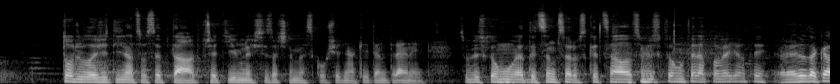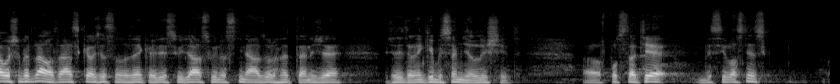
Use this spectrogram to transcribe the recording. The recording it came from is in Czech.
to důležité, na co se ptát předtím, než si začneme zkoušet nějaký ten trénink. Co bys k tomu, já teď jsem se rozkecal, co bys k tomu teda pověděl ty? Je to taková ošemetná otázka, že samozřejmě každý si udělá svůj nosný názor hned ten, že, že ty tréninky by se měly lišit. Eh, V podstatě vy si vlastně,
